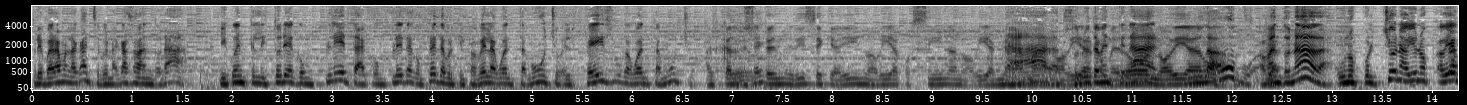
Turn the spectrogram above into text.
preparamos la cancha, con una casa abandonada, que cuente la historia completa, completa, completa, porque el papel aguanta mucho, el Facebook aguanta mucho. Alcalde, ¿Sí? usted me dice que ahí no había cocina, no había cama, Nada, no había absolutamente comedor, nada. no había no, nada. po, abandonada. Unos colchones, había unos. Había,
